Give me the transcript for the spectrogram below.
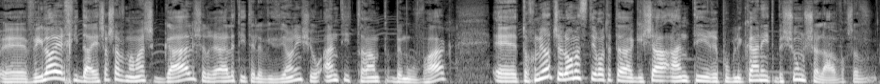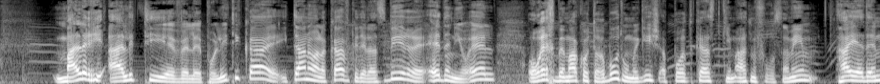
אה, והיא לא היחידה, יש עכשיו ממש גל של ריאליטי טלוויזיוני שהוא אנטי-טראמפ במובהק. אה, תוכניות שלא מסתירות את הגישה האנטי-רפובליקנית בשום שלב. עכשיו, מה לריאליטי אה, ולפוליטיקה? אה, איתנו על הקו כדי להסביר, אה, עדן יואל, עורך במאקו תרבות ומגיש הפודקאסט כמעט מפורסמים. היי עדן.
